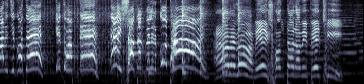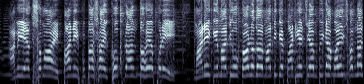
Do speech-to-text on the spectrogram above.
বাণিজ্য করতে কিন্তু আপনি এই সন্তান পেলেন কোথায়? হ্যাঁ বেগম এই সন্তান আমি পেয়েছি। আমি এক সময় পানি পিপাসায় খুব ক্লান্ত হয়ে পড়ি। মানিক মাঝি ও কর্ণধর মাঝিকে পাঠিয়েছিলাম পিঠা পানির সন্ধান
